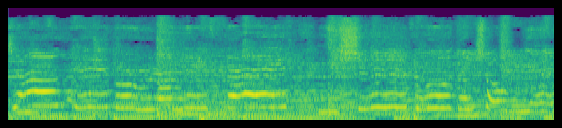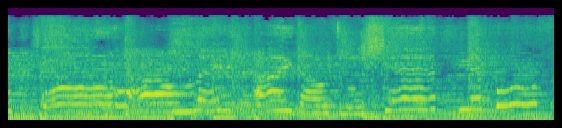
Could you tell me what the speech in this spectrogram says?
着你不让你飞，你是不断重演。我好累，爱到妥协，也无法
